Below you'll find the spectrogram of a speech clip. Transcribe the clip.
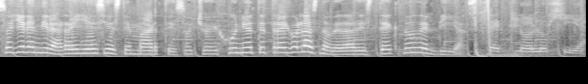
soy Erendira Reyes y este martes 8 de junio te traigo las novedades tecno del día. Tecnología.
